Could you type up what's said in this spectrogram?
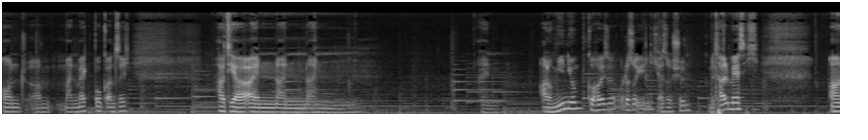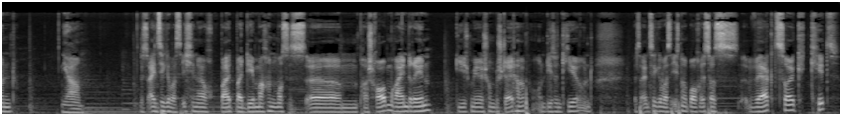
Und ähm, mein MacBook an sich hat ja ein, ein, ein, ein Aluminiumgehäuse oder so ähnlich, also schön metallmäßig. Und ja, das Einzige, was ich noch bald bei dem machen muss, ist ähm, ein paar Schrauben reindrehen die ich mir schon bestellt habe und die sind hier und das Einzige, was ich noch brauche, ist das Werkzeugkit.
